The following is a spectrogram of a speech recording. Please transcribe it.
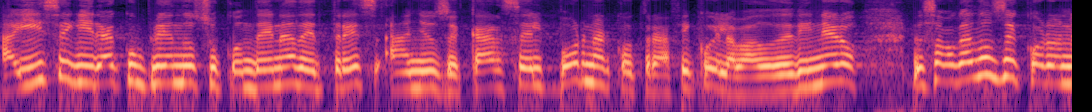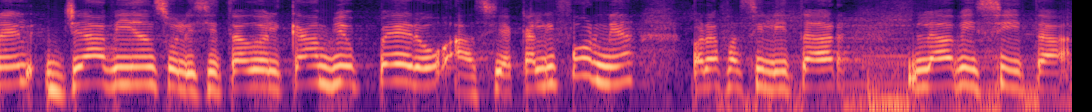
Ahí seguirá cumpliendo su condena de tres años de cárcel por narcotráfico y lavado de dinero. Los abogados de Coronel ya habían solicitado el cambio, pero hacia California para facilitar la visita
